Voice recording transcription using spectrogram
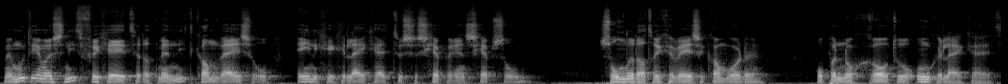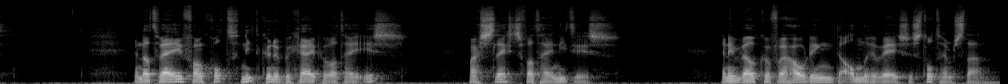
Men moet immers niet vergeten dat men niet kan wijzen op enige gelijkheid tussen schepper en schepsel, zonder dat er gewezen kan worden op een nog grotere ongelijkheid. En dat wij van God niet kunnen begrijpen wat Hij is, maar slechts wat Hij niet is, en in welke verhouding de andere wezens tot Hem staan.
